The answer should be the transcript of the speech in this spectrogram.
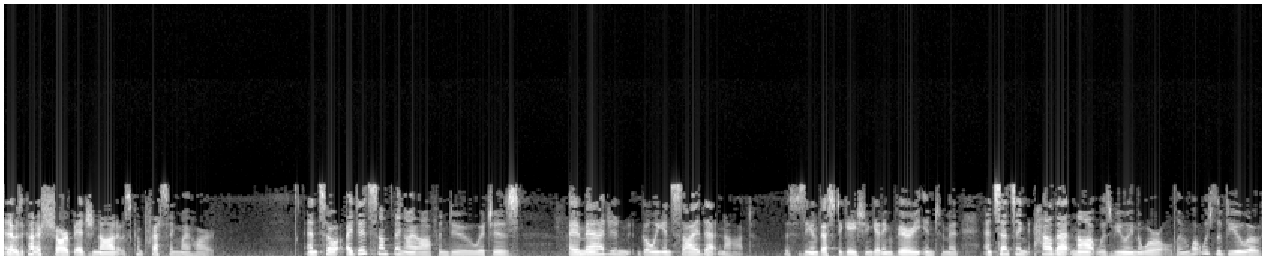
And it was a kind of sharp edged knot. It was compressing my heart. And so I did something I often do, which is I imagined going inside that knot. This is the investigation, getting very intimate, and sensing how that knot was viewing the world. And what was the view of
